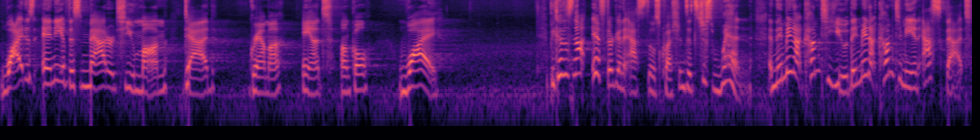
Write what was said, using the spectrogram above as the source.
Why does any of this matter to you, mom, dad, grandma, aunt, uncle? Why? Because it's not if they're going to ask those questions, it's just when. And they may not come to you, they may not come to me and ask that,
